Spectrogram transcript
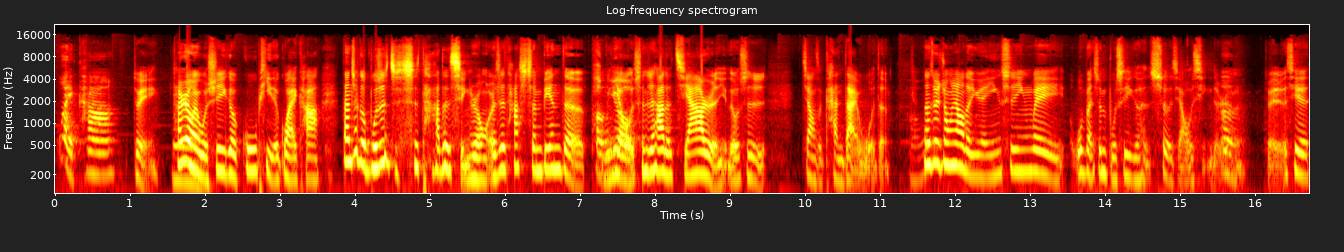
怪咖，对他认为我是一个孤僻的怪咖，但这个不是只是他的形容，而是他身边的朋朋友，甚至他的家人也都是这样子看待我的。哦。那最重要的原因是因为我本身不是一个很社交型的人，嗯。对，而且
